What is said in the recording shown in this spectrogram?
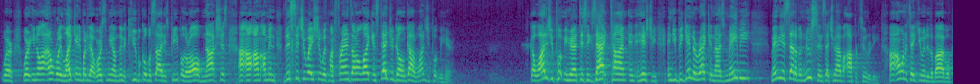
where, where, you know, I don't really like anybody that works with me. I'm in a cubicle beside these people. They're all obnoxious. I, I'm in this situation with my friends I don't like. Instead, you're going, God, why did you put me here? God, why did you put me here at this exact time in history? And you begin to recognize maybe, maybe instead of a nuisance, that you have an opportunity. I, I want to take you into the Bible,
